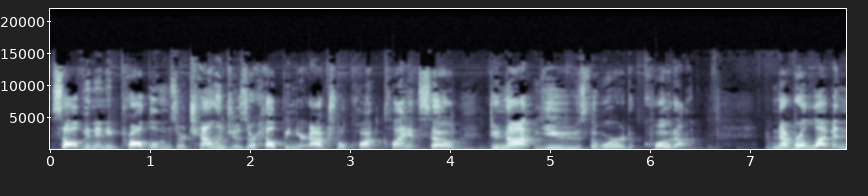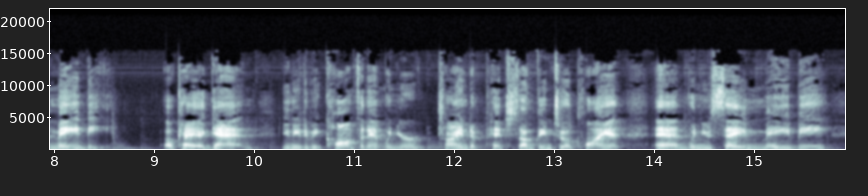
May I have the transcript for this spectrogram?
solving any problems or challenges or helping your actual client. So, do not use the word quota. Number 11, maybe. Okay, again, you need to be confident when you're trying to pitch something to a client. And when you say maybe,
